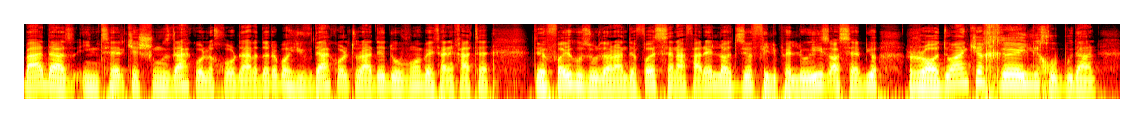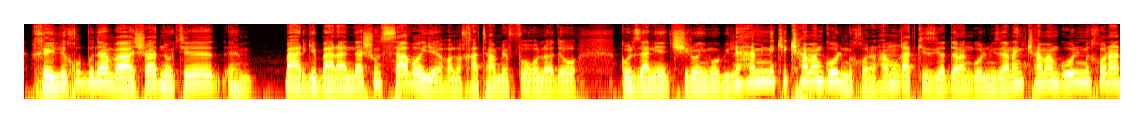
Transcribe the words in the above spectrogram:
بعد از اینتر که 16 گل خورده رو داره با 17 گل تو رده دوم بهترین خط دفاعی حضور دارن. دفاع سه نفره لاتزیو فیلیپ لوئیز آسربی و رادو که خیلی خوب بودن. خیلی خوب بودن و شاید نکته برگ برندهشون سوای. حالا خط حمله فوق العاده و گلزنی چیرو ایموبیله همینه که کم هم گل می‌خورن. همونقدر که زیاد دارن گل می‌زنن کم هم گل می‌خورن.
